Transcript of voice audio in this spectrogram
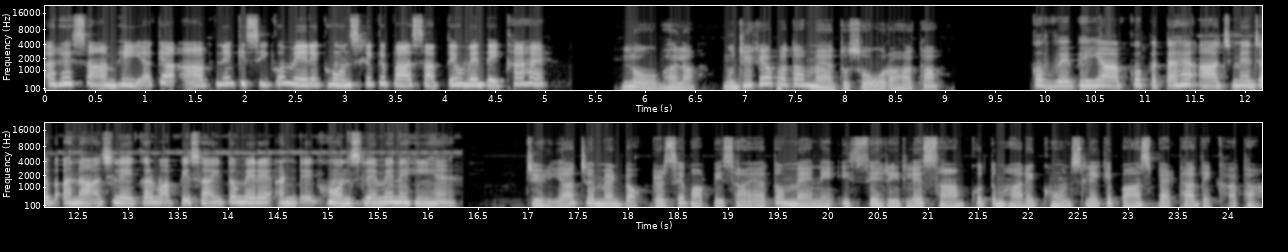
अरे सांप भैया क्या आपने किसी को मेरे घोंसले के पास आते हुए देखा है? लो भला मुझे क्या पता? मैं तो सो रहा था। कौवे भैया आपको पता है आज मैं जब अनाज लेकर वापस आई तो मेरे अंडे घोंसले में नहीं हैं। चिड़िया जब मैं डॉक्टर से वापस आया तो मैंने इस जहरीले सांप को तुम्हारे घोंसले के पास बैठा देखा था।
